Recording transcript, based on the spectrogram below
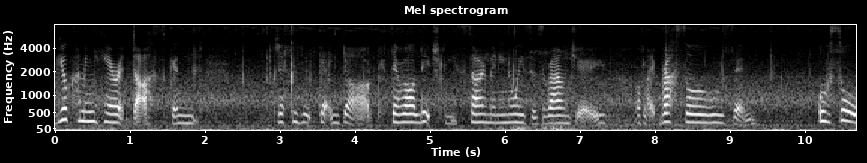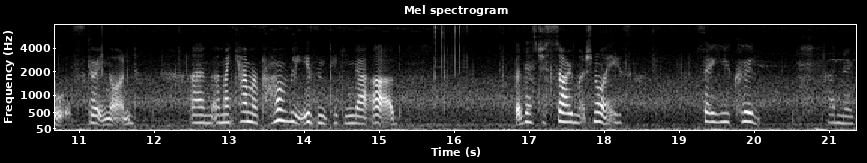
if you're coming here at dusk and just as it's getting dark, there are literally so many noises around you of like rustles and all sorts going on. Um, and my camera probably isn't picking that up, but there's just so much noise. So you could, I don't know,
